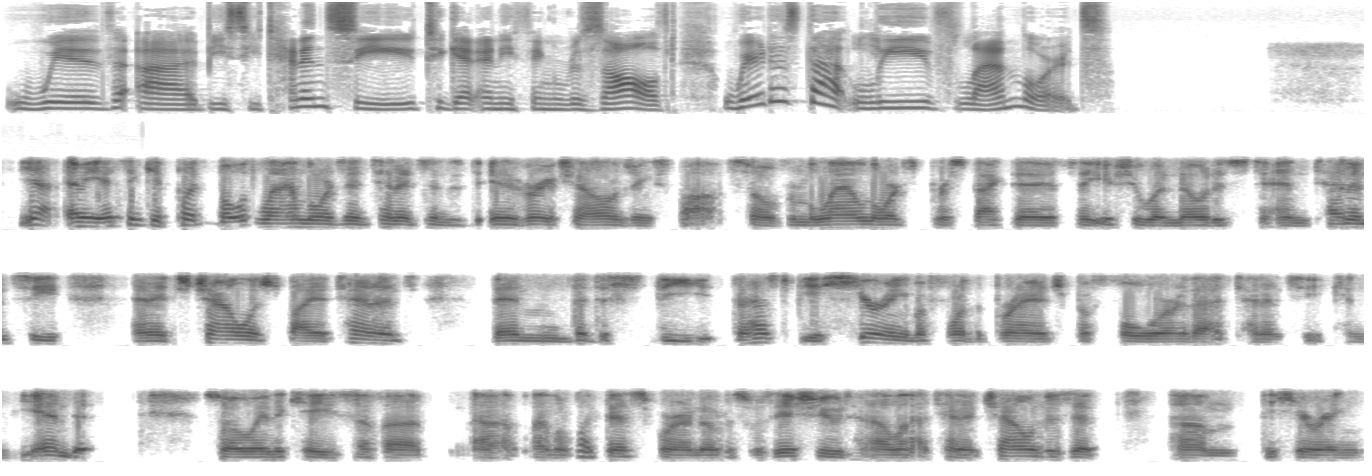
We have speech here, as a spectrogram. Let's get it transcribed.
with uh, BC tenancy to get anything resolved. Where does that leave landlords? Yeah, I mean, I think it put both landlords and tenants in, in, a very challenging spot. So, from a landlord's perspective, if they issue a notice to end tenancy and it's challenged by a tenant, then the, the, there has to be a hearing before the branch before that tenancy can be ended. So, in the case of a, a landlord like this, where a notice was issued, a tenant challenges it, um, the hearing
